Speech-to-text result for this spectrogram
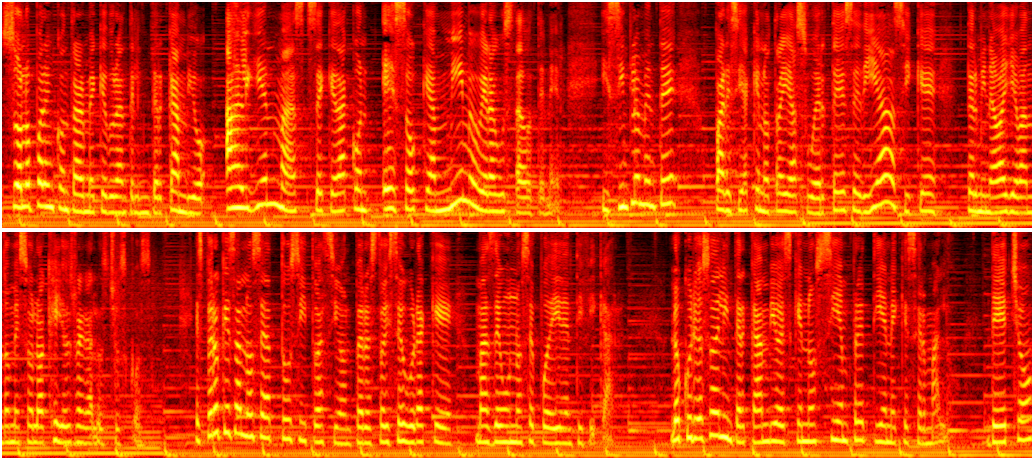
solo para encontrarme que durante el intercambio alguien más se queda con eso que a mí me hubiera gustado tener. Y simplemente parecía que no traía suerte ese día, así que terminaba llevándome solo aquellos regalos chuscos. Espero que esa no sea tu situación, pero estoy segura que más de uno se puede identificar. Lo curioso del intercambio es que no siempre tiene que ser malo. De hecho,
